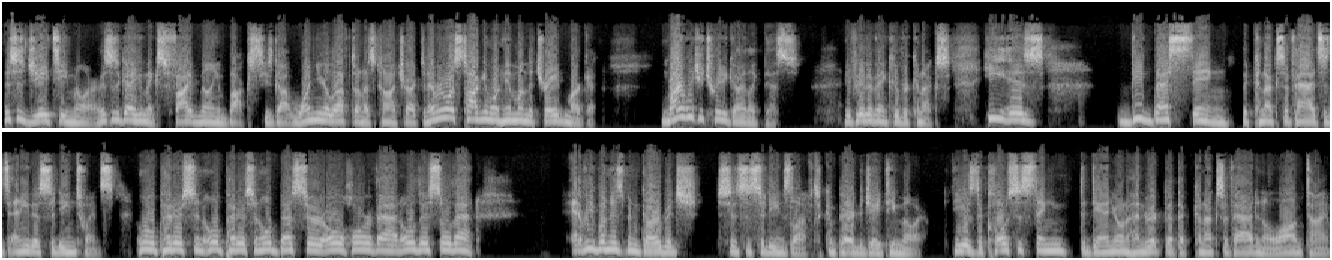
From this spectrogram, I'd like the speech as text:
This is JT Miller. This is a guy who makes five million bucks. He's got one year left on his contract, and everyone's talking about him on the trade market. Why would you trade a guy like this if you're the Vancouver Canucks? He is the best thing the Canucks have had since any of the Sedin twins. Oh, Pettersson, oh, Pettersson, oh, Boeser, oh, Horvat, oh, this, oh, that. Everyone has been garbage since the Sedins left compared to JT Miller. He is the closest thing to Daniel and Henrik that the Canucks have had in a long time.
